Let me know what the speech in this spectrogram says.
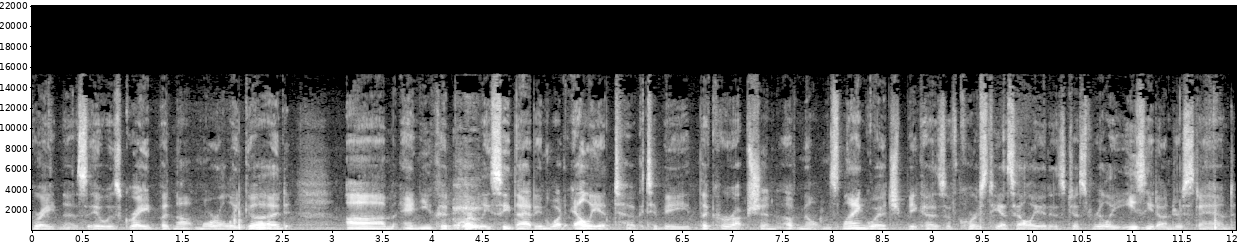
greatness. It was great but not morally good. Um, and you could partly see that in what Eliot took to be the corruption of Milton's language, because of course T.S. Eliot is just really easy to understand,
